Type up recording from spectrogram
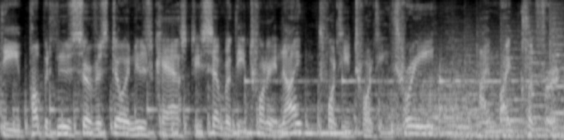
the Public News Service Daily Newscast, December the 29th, 2023. I'm Mike Clifford.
